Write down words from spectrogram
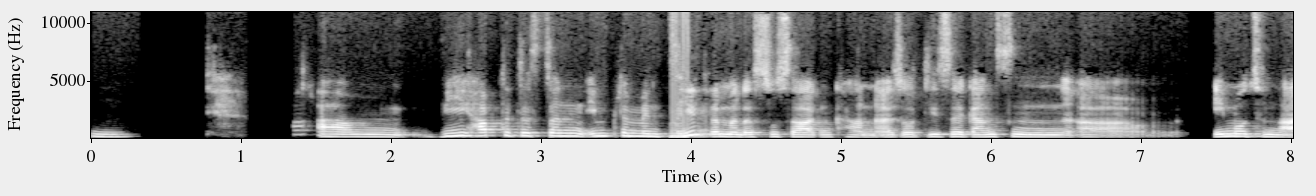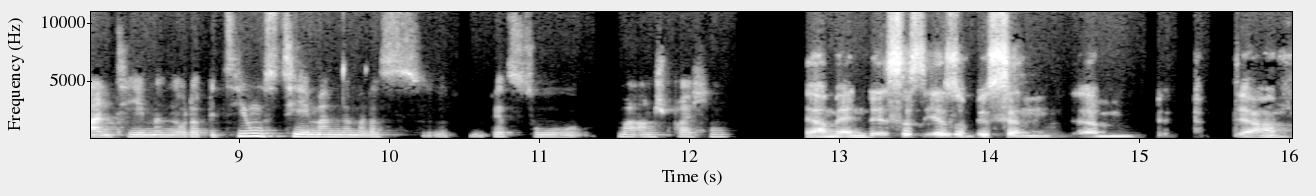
Hm. Ähm, wie habt ihr das dann implementiert, wenn man das so sagen kann? Also diese ganzen äh, emotionalen Themen oder Beziehungsthemen, wenn wir das jetzt so mal ansprechen. Ja, am Ende ist das eher so ein bisschen ähm, ja,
